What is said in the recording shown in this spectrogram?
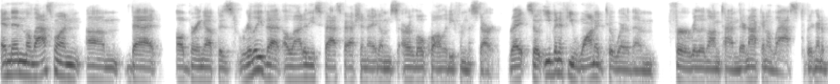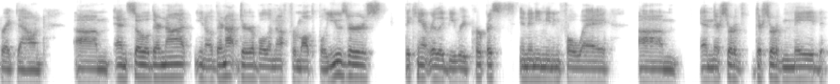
And then the last one um, that I'll bring up is really that a lot of these fast fashion items are low quality from the start, right? So even if you wanted to wear them for a really long time, they're not going to last. They're going to break down. Um, and so they're not, you know, they're not durable enough for multiple users. They can't really be repurposed in any meaningful way. Um, and they're sort of they're sort of made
